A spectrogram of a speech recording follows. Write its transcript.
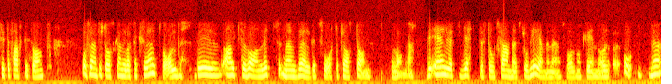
sitter fast i sånt. Och sen förstås kan det vara sexuellt våld. Det är allt för vanligt men väldigt svårt att prata om för många. Det är ju ett jättestort samhällsproblem med mäns våld mot kvinnor. Och, men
